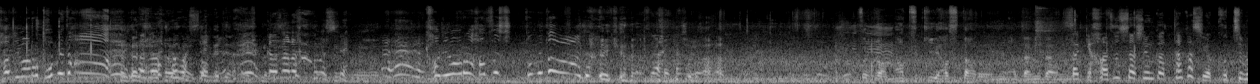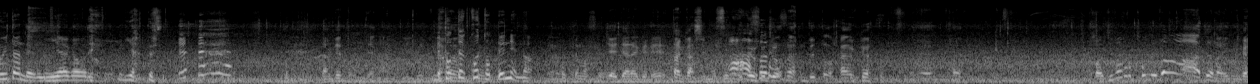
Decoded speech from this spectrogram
梶原止めたー飾ら飛ばして。止めて。ない飾ら飛ばして。梶原外し止めたーじゃないけど梶原そこは松木安太郎になったみたさっき外した瞬間高志がこっち向いたんだよねニヤ顔でニヤッとして。なんで取ってない取ってこれ取ってんねんな。撮ってますよ。いやじゃなくて高志もすごい表情なんでとなんか梶原止めたーじゃないんか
